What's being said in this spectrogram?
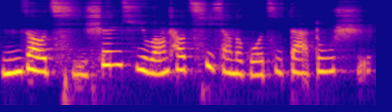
营造起深具王朝气象的国际大都市。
